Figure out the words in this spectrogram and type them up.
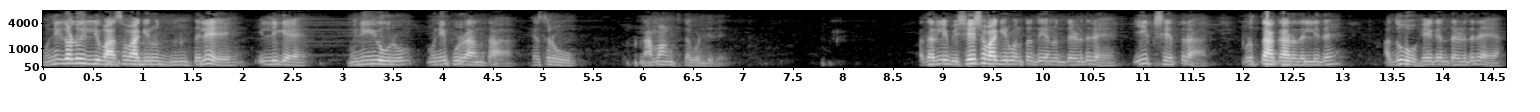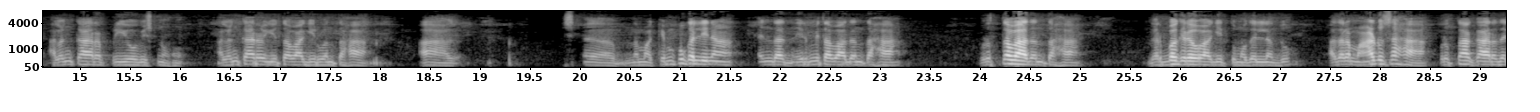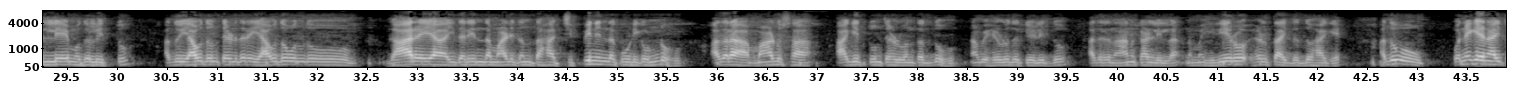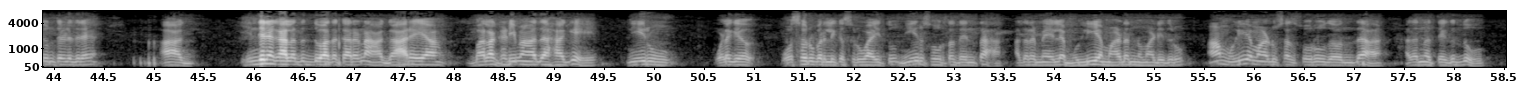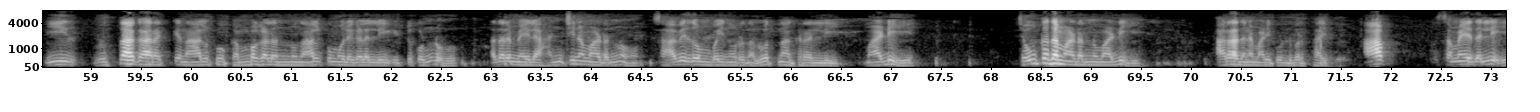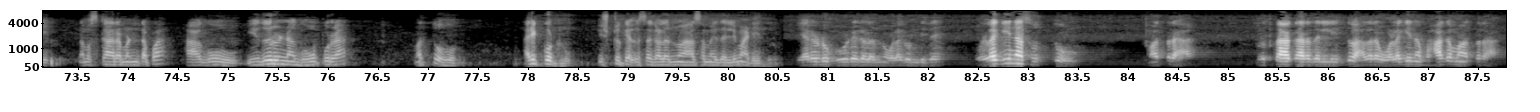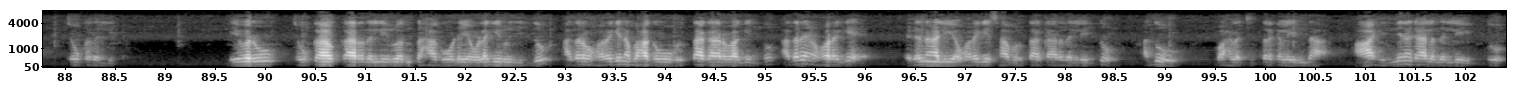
ಮುನಿಗಳು ಇಲ್ಲಿ ವಾಸವಾಗಿರುವುದಂತಲೇ ಇಲ್ಲಿಗೆ ಮುನಿಯೂರು, ಮುನಿಪುರ ಅಂತ ಹೆಸರು ನಾಮಾಂಕಿತಗೊಂಡಿದೆ. ಅದರಲ್ಲಿ ವಿಶೇಷವಾಗಿರುವಂಥದ್ದು ಏನು ಅಂತ ಹೇಳಿದ್ರೆ ಈ ಕ್ಷೇತ್ರ ವೃತ್ತಾಕಾರದಲ್ಲಿದೆ. ಅದು ಹೇಗಂತ ಹೇಳಿದ್ರೆ ಅಲಂಕಾರ ಪ್ರಿಯೋ ವಿಷ್ಣು, ಅಲಂಕಾರಯುತವಾಗಿರುವಂತಹ ನಮ್ಮ ಕೆಂಪು ಕಲ್ಲಿನ ಇಂದ ನಿರ್ಮಿತವಾದಂತಹ, ವೃತ್ತವಾದಂತಹ ಗರ್ಭಗೃಹವಾಗಿತ್ತು ಮೊದಲಿನದ್ದು. ಅದರ ಮಾಡು ಸಹ ವೃತ್ತಾಕಾರದಲ್ಲೇ ಮೊದಲಿತ್ತು. ಅದು ಯಾವುದು ಅಂತ ಹೇಳಿದರೆ ಯಾವುದೋ ಒಂದು ಗಾರೆಯ ಇದರಿಂದ ಮಾಡಿದಂತಹ ಚಿಪ್ಪಿನಿಂದ ಕೂಡಿಕೊಂಡು ಅದರ ಮಾಡು ಸಹ ಆಗಿತ್ತು ಅಂತ ಹೇಳುವಂಥದ್ದು ನಾವು ಹೇಳೋದು ಕೇಳಿದ್ದು. ಆದರೆ ನಾನು ಕಾಣಲಿಲ್ಲ. ನಮ್ಮ ಹಿರಿಯರು ಹೇಳ್ತಾ ಇದ್ದದ್ದು ಹಾಗೆ. ಅದು ಕೊನೆಗೆ ಏನಾಯಿತು ಅಂತ ಹೇಳಿದರೆ ಆ ಹಿಂದಿನ ಕಾಲದದ್ದು ಆದ ಕಾರಣ ಆ ಗಾರೆಯ ಬಲ ಕಡಿಮೆ ಆದ ಹಾಗೆ ನೀರು ಒಳಗೆ ಒಸರು ಬರಲಿಕ್ಕೆ ಶುರುವಾಯಿತು. ನೀರು ಸೋರ್ತದೆ ಅಂತ ಅದರ ಮೇಲೆ ಮುಳಿಯ ಮಾಡನ್ನು ಮಾಡಿದರು. ಆ ಮುಳಿಯ ಮಾಡು ಸಹ ಸೋರುವುದರಿಂದ ಅದನ್ನು ತೆಗೆದು ಈ ವೃತ್ತಾಕಾರಕ್ಕೆ ನಾಲ್ಕು ಕಂಬಗಳನ್ನು ನಾಲ್ಕು ಮೂಲೆಗಳಲ್ಲಿ ಇಟ್ಟುಕೊಂಡು ಅದರ ಮೇಲೆ ಹಂಚಿನ ಮಾಡನ್ನು ಸಾವಿರದ ಒಂಬೈನೂರ ನಲವತ್ನಾಲ್ಕರಲ್ಲಿ ಮಾಡಿ, ಚೌಕದ ಮಾಡನ್ನು ಮಾಡಿ ಆರಾಧನೆ ಮಾಡಿಕೊಂಡು ಬರ್ತಾ ಇದ್ದರು ಆ ಸಮಯದಲ್ಲಿ ನಮಸ್ಕಾರ ಮಂಟಪ ಹಾಗೂ ಎದುರಿನ ಗೋಪುರ ಮತ್ತು ಅರಿಕೊಟ್ಲು ಇಷ್ಟು ಕೆಲಸಗಳನ್ನು ಆ ಸಮಯದಲ್ಲಿ ಮಾಡಿದ್ರು. ಎರಡು ಗೋಡೆಗಳನ್ನು ಒಳಗೊಂಡಿದೆ. ಒಳಗಿನ ಸುತ್ತು ಮಾತ್ರ ವೃತ್ತಾಕಾರದಲ್ಲಿದ್ದು, ಅದರ ಒಳಗಿನ ಭಾಗ ಮಾತ್ರ ಚೌಕದಲ್ಲಿದೆ ದೇವರು ಚೌಕಾಕಾರದಲ್ಲಿರುವಂತಹ ಗೋಡೆಯ ಒಳಗಿರುವುದಿದ್ದು ಅದರ ಹೊರಗಿನ ಭಾಗವು ವೃತ್ತಾಕಾರವಾಗಿದ್ದು, ಅದರ ಹೊರಗೆ ಎಡನಾಳಿಯ ಹೊರಗೆ ಸಹ ವೃತ್ತಾಕಾರದಲ್ಲಿದ್ದು, ಅದು ಬಹಳ ಚಿತ್ರಕಲೆಯಿಂದ ಆ ಹಿಂದಿನ ಕಾಲದಲ್ಲಿ ಇದ್ದು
